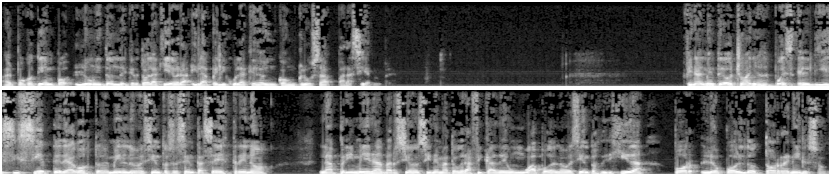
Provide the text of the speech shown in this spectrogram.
Al poco tiempo, Lumiton decretó la quiebra y la película quedó inconclusa para siempre. Finalmente, ocho años después, el 17 de agosto de 1960, se estrenó la primera versión cinematográfica de Un guapo del 900 dirigida por Leopoldo Torre Nilsson.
